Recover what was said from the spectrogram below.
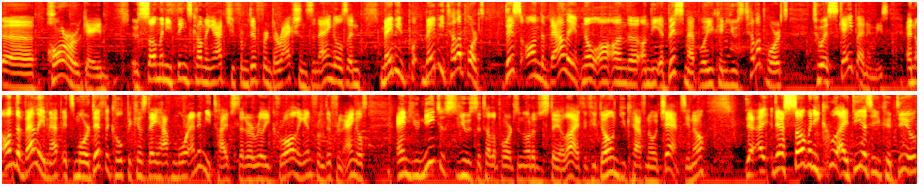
uh, horror game. There's so many things coming at you from different directions and angles, and maybe maybe teleports. This on the valley, no, on the on the abyss map where you can use teleports to escape enemies. And on the valley map, it's more difficult because they have more enemy types that are really crawling in from different angles, and you need to use the teleports in order to stay alive. If you don't, you have no chance. You know, there, there's so many cool ideas you could do.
